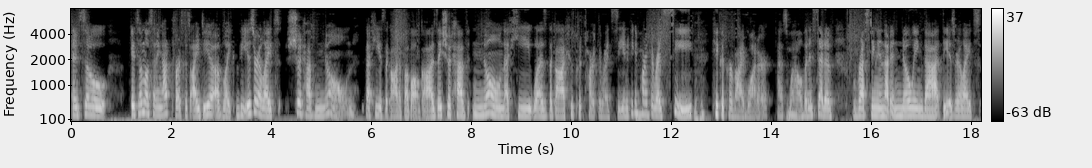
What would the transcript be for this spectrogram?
And so it's almost setting up for us this idea of like the Israelites should have known that he is the God above all gods. They should have known that he was the God who could part the Red Sea. And if he can mm-hmm. part the Red Sea, mm-hmm. he could provide water as mm-hmm. well. But instead of resting in that and knowing that, the Israelites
